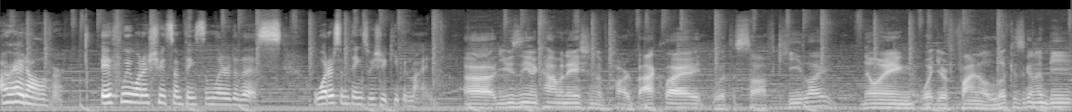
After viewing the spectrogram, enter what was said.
All right, Oliver, if we want to shoot something similar to this, what are some things we should keep in mind? Uh, using a combination of hard backlight with a soft key light, knowing what your final look is going to be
